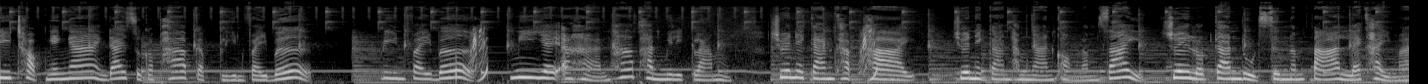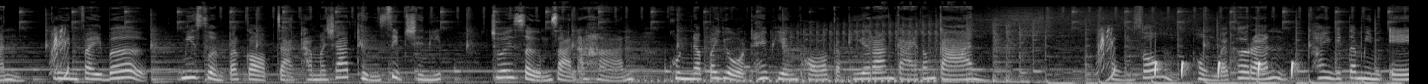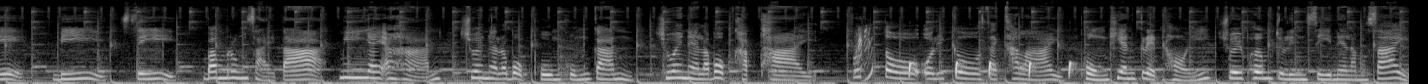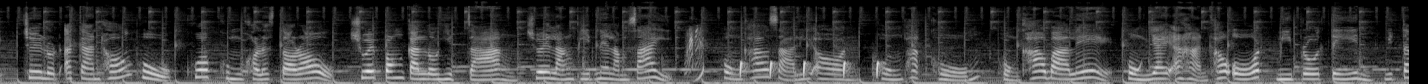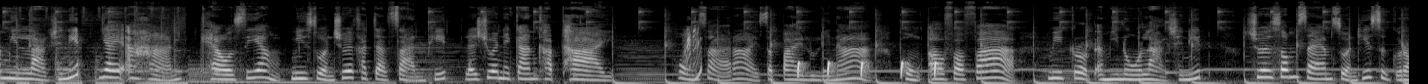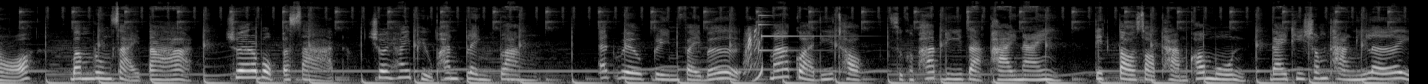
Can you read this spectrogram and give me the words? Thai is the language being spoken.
ดีท็อกง่ายๆ ได้สุขภาพกับกรีนไฟเบอร์ กรีนไฟเบอร์ มีใยอาหาร 5,000 มิลลิกรัม ช่วยในการขับถ่าย ช่วยในการทำงานของลำไส้ ช่วยลดการดูดซึมน้ำตาลและไขมัน กรีนไฟเบอร์ มีส่วนประกอบจากธรรมชาติถึง 10 ชนิด ช่วยเสริมสารอาหาร คุณประโยชน์ให้เพียงพอกับที่ร่างกายต้องการ ผงส้ม ผงแบคเคอแรนให้วิตามิน A B C บำรุงสายตา มีใยอาหาร ช่วยในระบบภูมิคุ้มกัน ช่วยในระบบขับถ่าย ฟรุตโตโอลิโกแซคคาไลผงเทียนเกล็ดหอย ช่วยเพิ่มจุลินทรีย์ในลำไส้ ช่วยลดอาการท้องผูก ควบคุมคอเลสเตอรอล ช่วยป้องกันโลหิตจาง ช่วยล้างพิษในลำไส้ ผงข้าวสาลีอ่อน ผงผักโขม ผงข้าวบาเล่ ผงใยอาหารข้าวโอ๊ต มีโปรตีน วิตามินหลากชนิด ใยอาหาร แคลเซียม มีส่วนช่วยขจัดสารพิษ และช่วยในการขับถ่ายผงสาหร่ายสไปรูลิน่า ผงอัลฟาฟามีกรดอะมิโนหลากชนิด ช่วยซ่อมแซมส่วนที่สึกหรอบำรุงสายตา ช่วยระบบประสาท ช่วยให้ผิวพรรณเปล่งปลั่ง a d w e l l Green Fiber มากกว่า Detox สุขภาพดีจากภายใน ติดต่อสอบถามข้อมูลได้ที่ช่องทางนี้เลย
